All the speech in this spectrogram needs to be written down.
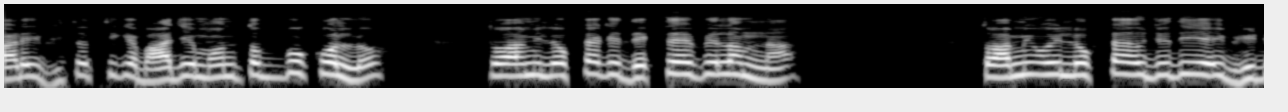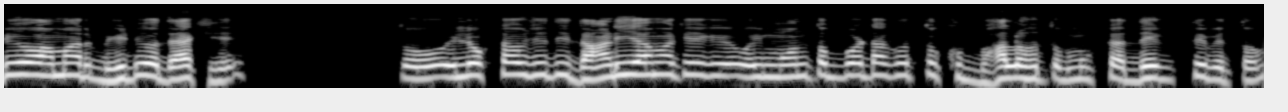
গাড়ির ভিতর থেকে বাজে মন্তব্য করল, তো আমি লোকটাকে দেখতে পেলাম না। তো আমি ওই লোকটাও যদি এই ভিডিও আমার ভিডিও দেখে, তো ওই লোকটাও যদি দাঁড়িয়ে আমাকে ওই মন্তব্যটা করতো, খুব ভালো হতো, মুখটা দেখতে পেতাম।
